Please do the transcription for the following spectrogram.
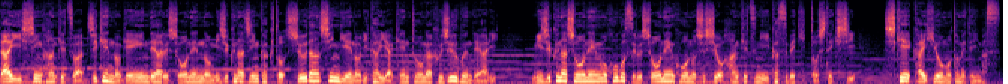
第一審判決は事件の原因である少年の未熟な人格と集団心理への理解や検討が不十分であり未熟な少年を保護する少年法の趣旨を判決に生かすべきと指摘し死刑回避を求めています。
